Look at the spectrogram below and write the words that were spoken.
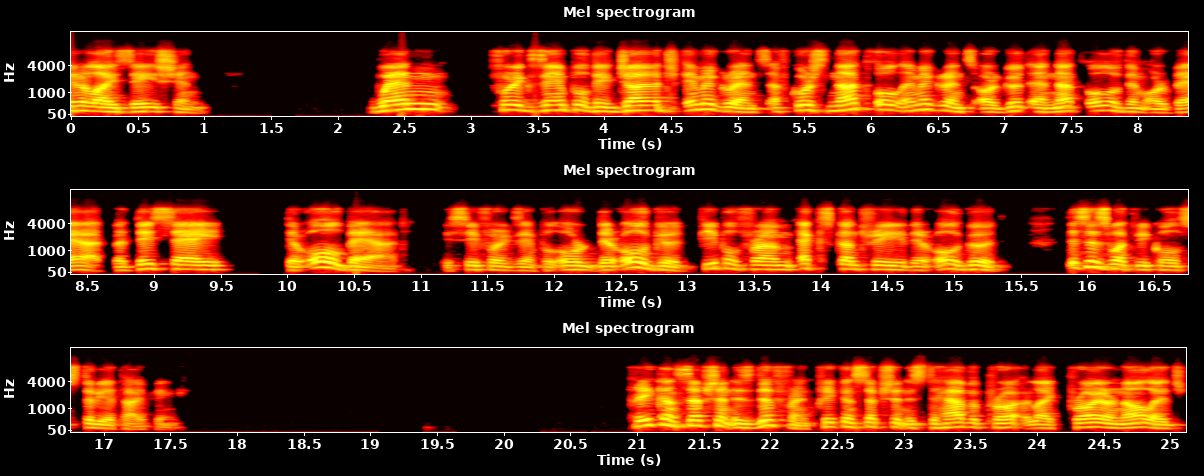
generalization. When for example, they judge immigrants. Of course, not all immigrants are good and not all of them are bad, but they say they're all bad. You see, for example, or they're all good. People from X country, they're all good. This is what we call stereotyping. Preconception is different. Preconception is to have a pro, like prior knowledge,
